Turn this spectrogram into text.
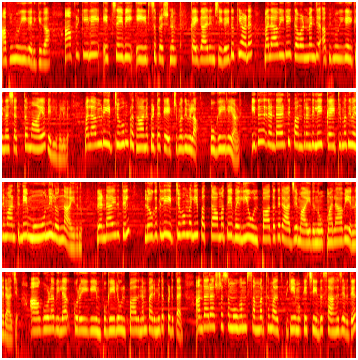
അഭിമുഖീകരിക്കുക ആഫ്രിക്കയിലെ എച്ച് ഐ വി എയ്ഡ്സ് പ്രശ്നം കൈകാര്യം ചെയ്യുക. ഇതൊക്കെയാണ് മലാവിയിലെ ഗവൺമെന്റ് അഭിമുഖീകരിക്കുന്ന ശക്തമായ വെല്ലുവിളികൾ. മലാവിയുടെ ഏറ്റവും പ്രധാനപ്പെട്ട കയറ്റുമതി വിള പുകയിലയാണ്. ഇത് രണ്ടായിരത്തി പന്ത്രണ്ടിലെ കയറ്റുമതി വരുമാനത്തിന്റെ മൂന്നിലൊന്നായിരുന്നു. രണ്ടായിരത്തിൽ ലോകത്തിലെ ഏറ്റവും വലിയ പത്താമത്തെ വലിയ ഉൽപാദക രാജ്യമായിരുന്നു മലാവി എന്ന രാജ്യം. ആഗോള വില കുറയുകയും പുകയില ഉൽപാദനം പരിമിതപ്പെടുത്താൻ അന്താരാഷ്ട്ര സമൂഹം സമ്മർദ്ദം വർദ്ധിപ്പിക്കുകയും ഒക്കെ ചെയ്ത സാഹചര്യത്തിൽ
